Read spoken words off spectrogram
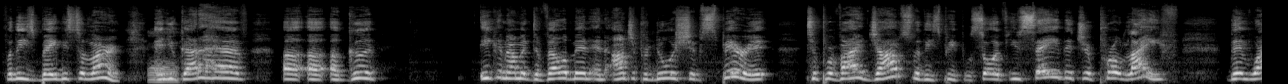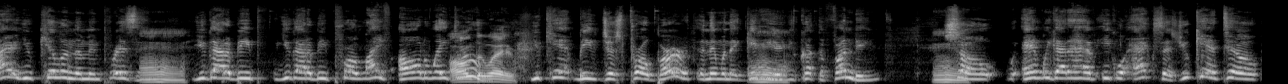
for these babies to learn. And you mm. got to have a, a, a good economic development and entrepreneurship spirit to provide jobs for these people. So if you say that you're pro life, then why are you killing them in prison? Mm-hmm. You gotta be you gotta be pro life all the way through. All the way. You can't be just pro birth and then when they get here mm. you cut the funding. Mm. So and we gotta have equal access. You can't tell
